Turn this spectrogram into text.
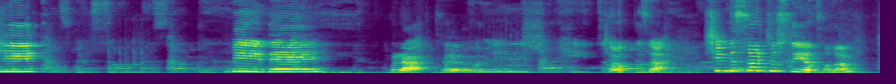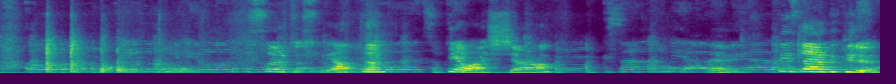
2 Bir de bıraktım. Çok güzel. Şimdi sırt üstü yatalım. Sırt üstü yattım. Yavaşça. Evet. Dizler bükülü.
